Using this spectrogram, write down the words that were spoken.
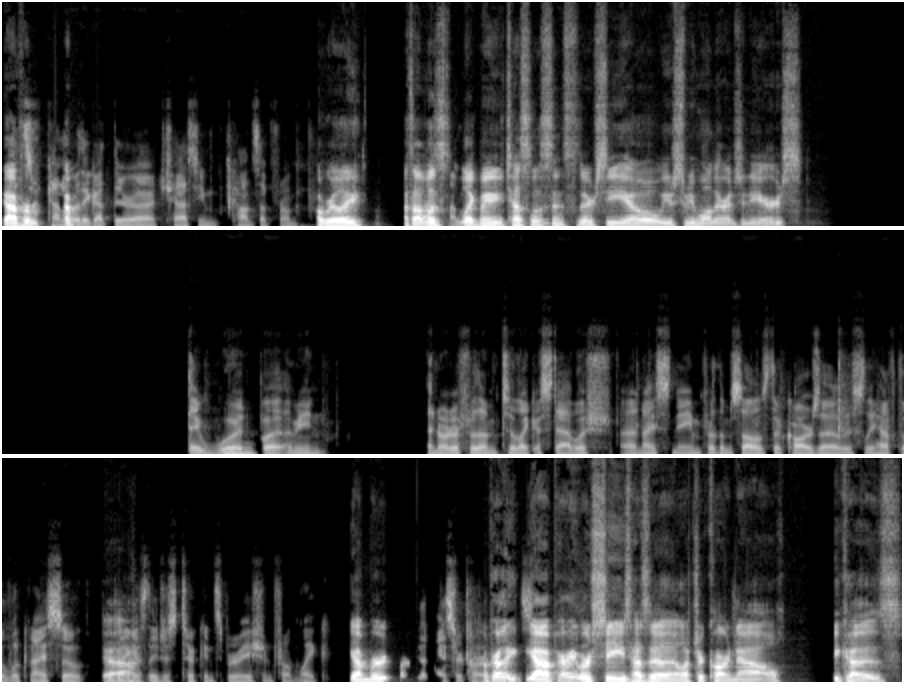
Yeah, from, kind uh, of where they got their uh, chassis concept from. oh really? I thought it was Um, like maybe Tesla since their CEO used to be one of their engineers. They would, Mhm. but I mean, in order for them to like establish a nice name for themselves, their cars obviously have to look nice. So Yeah. I guess they just took inspiration from like Yeah, Mer- the nicer car. apparently, yeah, apparently Mercedes has an electric car now because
